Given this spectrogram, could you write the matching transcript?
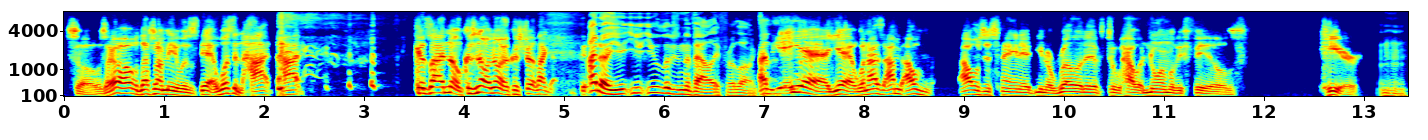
So I was like, oh, that's what I mean. It was yeah, it wasn't hot, hot. Cause I know, cause no, no, cause like I know you, you you lived in the valley for a long I, time. yeah, yeah. When I was I'm I, was- I was just saying it, you know, relative to how it normally feels here Mhm.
